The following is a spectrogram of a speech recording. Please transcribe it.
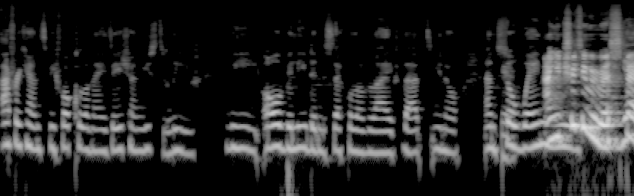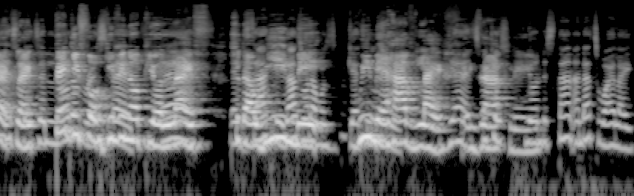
Africans before colonization used to live. We all believed in the circle of life that you know, and so yeah. when and you, you treat it with respect, yes, like thank you for respect. giving up your yes. life so exactly. that we that's may we may have life. Yes, exactly. You understand, and that's why like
